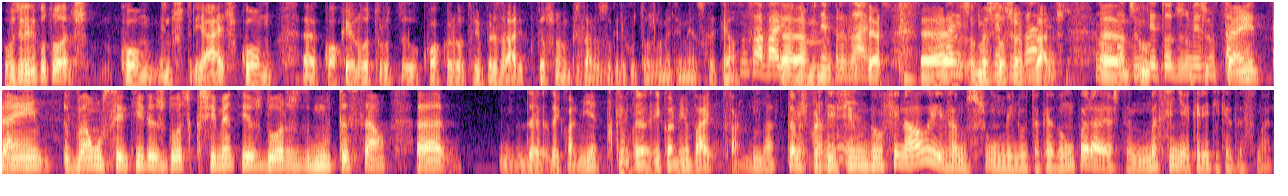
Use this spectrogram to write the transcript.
Os agricultores como industriais, como uh, qualquer, outro, qualquer outro empresário, porque eles são empresários, os agricultores, lamento imenso, Raquel. Mas há vários um, tipos de empresários. Certo, uh, mas eles são empresários. Não uh, podes meter todos no mesmo saco. Tem, tem, vão sentir as dores de crescimento e as dores de mutação da, da, economia, porque a economia vai, de facto, mudar. Estamos pertíssimo do final e vamos um minuto a cada um para esta massinha crítica da semana.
